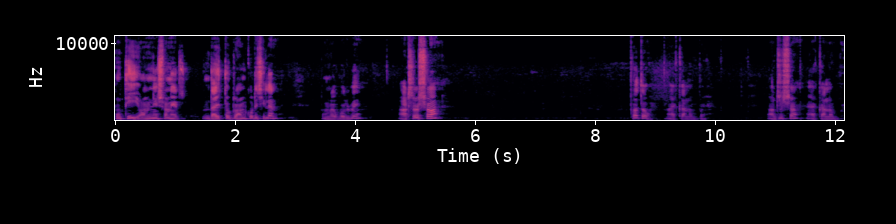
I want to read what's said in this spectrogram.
পুঁথি অন্বেষণের দায়িত্ব গ্রহণ করেছিলেন? তোমরা বলবে। আঠেরোশো কত? একানব্বই। আঠেরোশো একানব্বই।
